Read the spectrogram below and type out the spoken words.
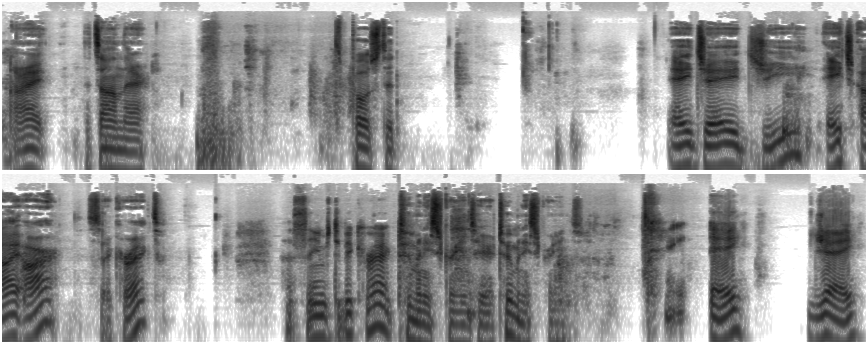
All right. It's on there. It's posted. A J G H I R. Is that correct? That seems to be correct. Too many screens here. Too many screens. Right. A, J,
